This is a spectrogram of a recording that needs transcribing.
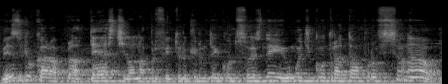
Mesmo que o cara ateste lá na prefeitura que não tem condições nenhuma de contratar um profissional.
